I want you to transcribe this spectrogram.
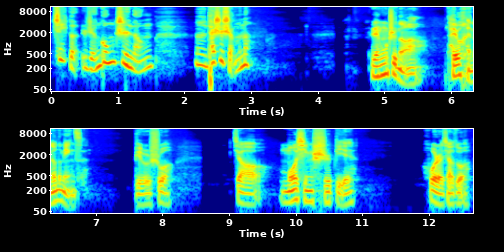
这个人工智能？嗯，它是什么呢？人工智能啊，它有很多的名字，比如说叫模型识别，或者叫做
